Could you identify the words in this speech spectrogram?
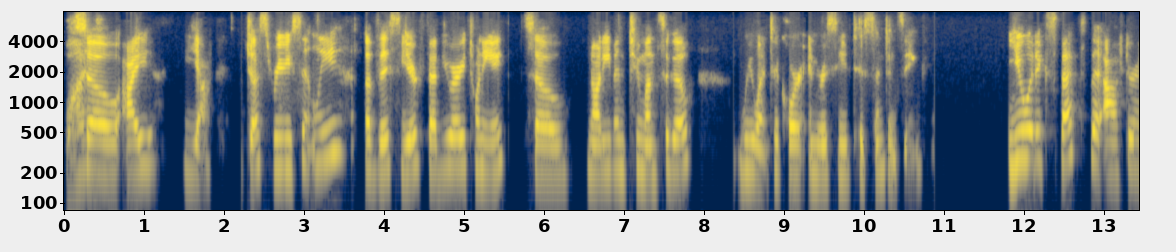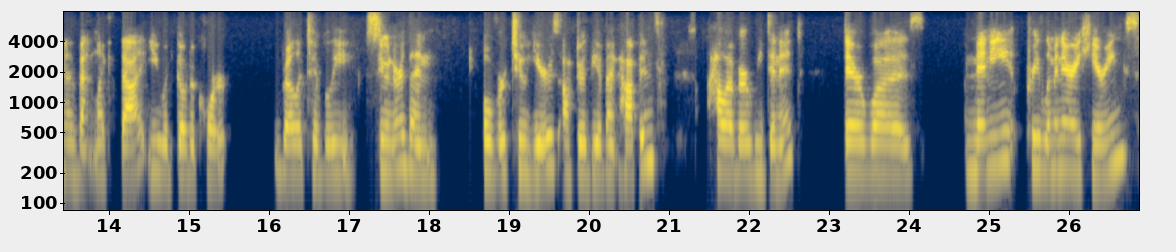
What? So I, yeah, just recently of this year, February 28th, so not even two months ago, we went to court and received his sentencing. You would expect that after an event like that, you would go to court relatively sooner than over two years after the event happens. However, we didn't. There was many preliminary hearings,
